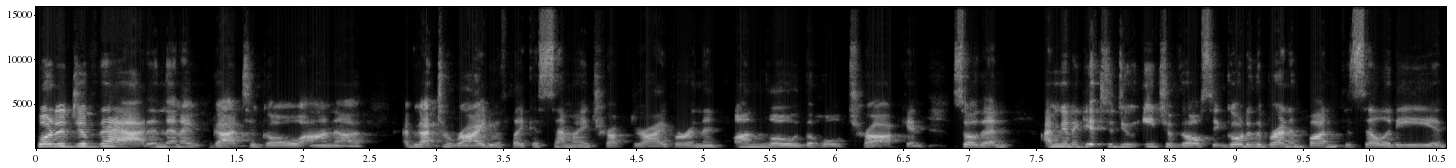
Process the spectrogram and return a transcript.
footage of that, and then I got to go on a I've got to ride with like a semi truck driver and then unload the whole truck. And so then I'm going to get to do each of those. So go to the Brennan Bun facility and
